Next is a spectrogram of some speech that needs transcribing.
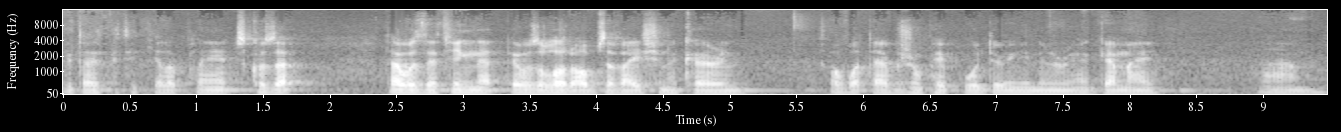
with those particular plants, because that that was the thing that there was a lot of observation occurring of what the Aboriginal people were doing in and around Kamay. Um,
